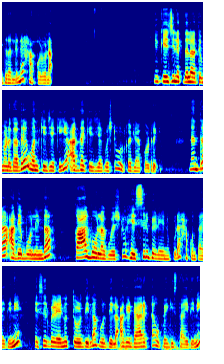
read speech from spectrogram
ಇದರಲ್ಲೇ ಹಾಕೊಳ್ಳೋಣ. ನೀವು ಕೆ ಜಿ ಲೆಕ್ಕದಲ್ಲಿ ಅಳತೆ ಮಾಡೋದಾದರೆ ಒಂದು ಕೆ ಜಿ ಅಕ್ಕಿಗೆ ಅರ್ಧ ಕೆ ಜಿ ಆಗುವಷ್ಟು ಹುರ್ಗಡ್ಲೆ ಹಾಕ್ಕೊಡ್ರಿ. ನಂತರ ಅದೇ ಬೌಲ್ನಿಂದ ಕಾಲು ಬೌಲ್ ಆಗುವಷ್ಟು ಹೆಸರು ಬೇಳೆಯನ್ನು ಕೂಡ ಹಾಕೊತಾ ಇದ್ದೀನಿ. ಹೆಸರು ಬೇಳೆಯನ್ನು ತೊಳೆದಿಲ್ಲ, ಹುರಿದಿಲ್ಲ, ಹಾಗೆ ಡೈರೆಕ್ಟಾಗಿ ಉಪಯೋಗಿಸ್ತಾ ಇದ್ದೀನಿ.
